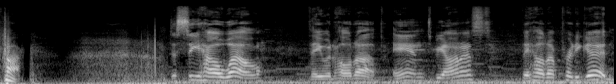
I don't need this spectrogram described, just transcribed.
Fuck. To see how well they would hold up. And to be honest, they held up pretty good.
